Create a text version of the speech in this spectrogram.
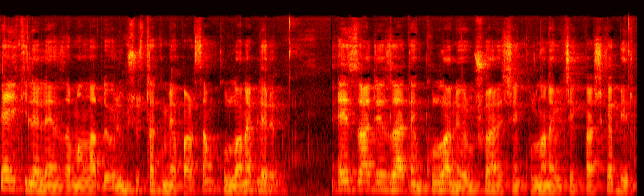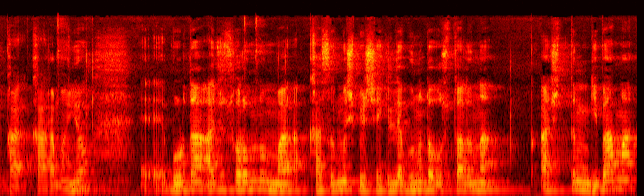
Belki ilerleyen zamanlarda ölümsüz takım yaparsam kullanabilirim. Eczacıyı zaten kullanıyorum. Şu an için kullanabilecek başka bir kahraman yok. Ee, burada acı sorumluluğum var. Kasılmış bir şekilde bunu da ustalığına açtım gibi ama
